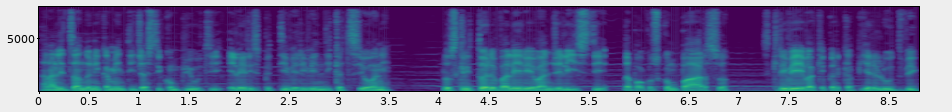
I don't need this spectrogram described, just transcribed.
analizzando unicamente i gesti compiuti e le rispettive rivendicazioni, lo scrittore Valerio Evangelisti, da poco scomparso, scriveva che per capire Ludwig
